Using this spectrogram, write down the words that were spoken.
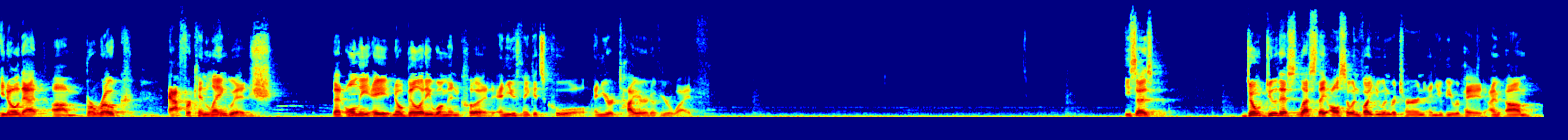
you know, that um, Baroque African language that only a nobility woman could, and you think it's cool, and you're tired of your wife. He says, Don't do this lest they also invite you in return and you be repaid. I, um,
